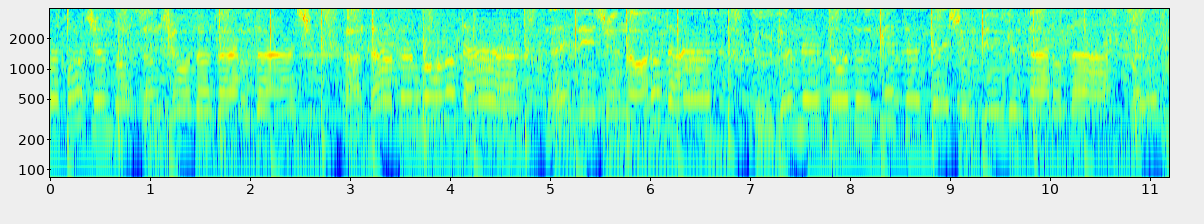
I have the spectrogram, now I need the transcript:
Амбутаж надад хочен дурсан жода дарулаач Адалан голодаа Нэзичэн оролаад Зүлгэнээр зөөлөн хитэн дэшин тэнгэр харуулнаа Зон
